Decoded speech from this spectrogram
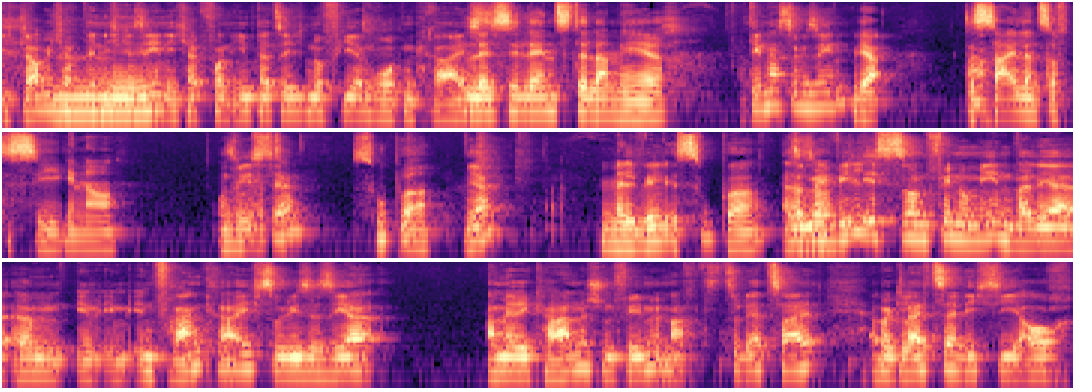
ich glaube, ich habe den nicht gesehen. Ich habe von ihm tatsächlich nur vier im Roten Kreis. Le Silence de la Mer. den hast du gesehen? Ja. The Ah. Silence of the Sea, genau. Und wie ist der? Super. Ja? Melville ist super. Also, Melville ist so ein Phänomen, weil er ähm, im, in Frankreich so diese sehr amerikanischen Filme macht zu der Zeit, aber gleichzeitig sie auch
